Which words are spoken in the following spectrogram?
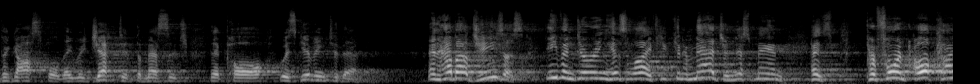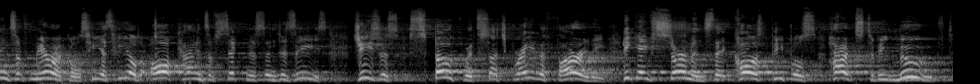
the gospel. They rejected the message that Paul was giving to them. And how about Jesus? Even during his life, you can imagine this man has performed all kinds of miracles. He has healed all kinds of sickness and disease. Jesus spoke with such great authority. He gave sermons that caused people's hearts to be moved.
